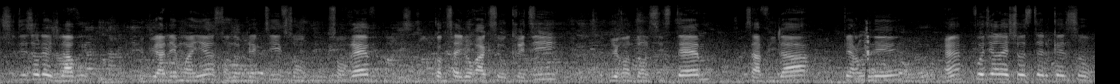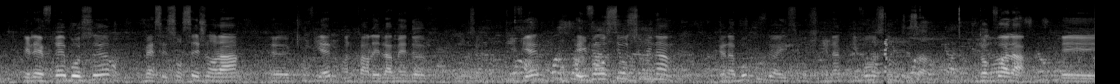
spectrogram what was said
Je suis désolé, je l'avoue. Le Guyanais moyen, son objectif, son, son rêve, comme ça il aura accès au crédit, il rentre dans le système, sa villa, terminé. Il faut dire les choses telles qu'elles sont. Et les vrais bosseurs, ben, ce sont ces gens-là euh, qui viennent, on parlait de la main-d'œuvre, qui viennent, et ils vont aussi au Suriname. Il y en a beaucoup vont aussi. Donc voilà, et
